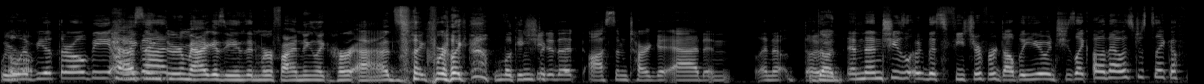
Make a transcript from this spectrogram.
we were Olivia Thirlby, oh passing god. through magazines and we're finding like her ads. Like we're like looking. she did an awesome Target ad and and, uh, the- and then she's uh, this feature for W and she's like, oh, that was just like a f-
